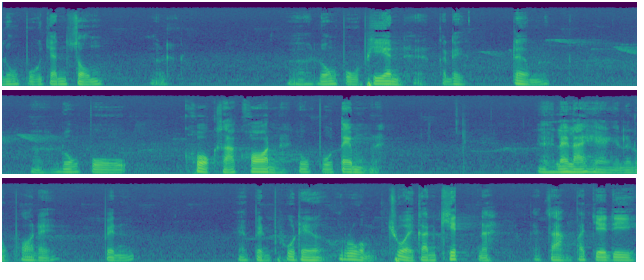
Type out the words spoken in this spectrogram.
หลวงปู่จันสมหลวงปู่เพียนก็ได้เริ่มหลวงปู่โคกสาครหลวงปู่เต็มหลายๆแห่งเลยหลวงพ่อได้เป็นเป็นผู้ที่ร่วมช่วยกันคิดนะสร้างพระเจดีย์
